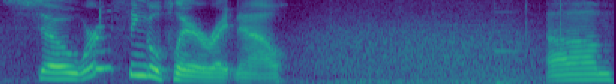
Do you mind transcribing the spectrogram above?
so we're in single player right now. Um,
